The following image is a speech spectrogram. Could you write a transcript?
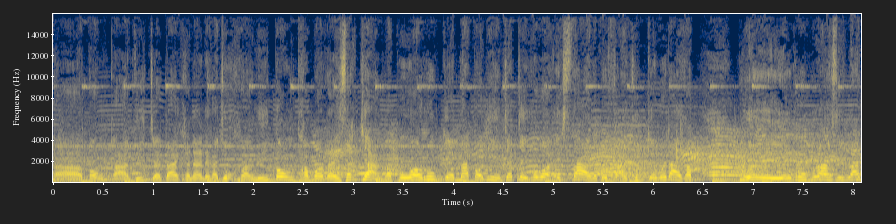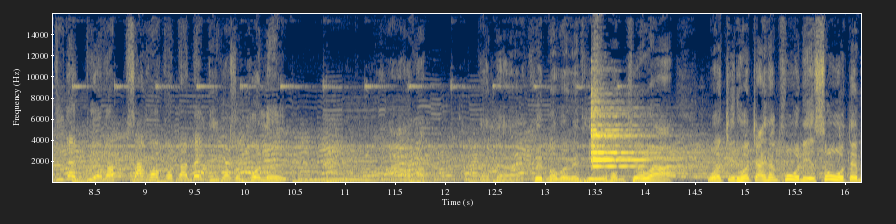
ถ้าต้องการที่จะได้คะแนนในการชกครั้งนี้ต้องทำอะไรสักอย่างครับเพราะว่ารูปเกมหน้าตอนนี้เห็นชัดเจนครับว่าเอ็กซ์ต้าเนี่ยเป็นฝ่ายคุมเกมไว้ได้ครับ ด้วยรูปร่างสีร่างที่ได้เปรียบครับ สร้างความกดดันได้ดีพอสมควรเลยอืมเอาครับแต่ขึ้นมาบนเวที ผมเชื่อว่าหัวจิตหัวใจทั้งคู่นี่สู้เต็ม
